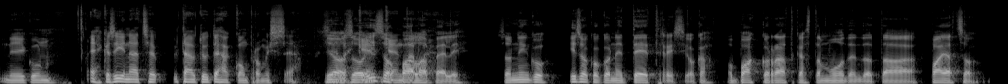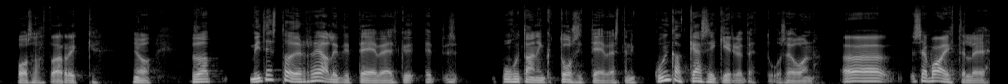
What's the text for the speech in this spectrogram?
niin kun, ehkä siinä, että se täytyy tehdä kompromisseja. Joo, se on iso kentällä. palapeli. Se on niin kuin isokokoinen Tetris, joka on pakko ratkaista, muuten tota, pajatso posahtaa rikki. Joo. Tota, Miten toi reality TV, että et puhutaan niin tosi TVstä, niin kuinka käsikirjoitettua se on? Öö, se vaihtelee.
